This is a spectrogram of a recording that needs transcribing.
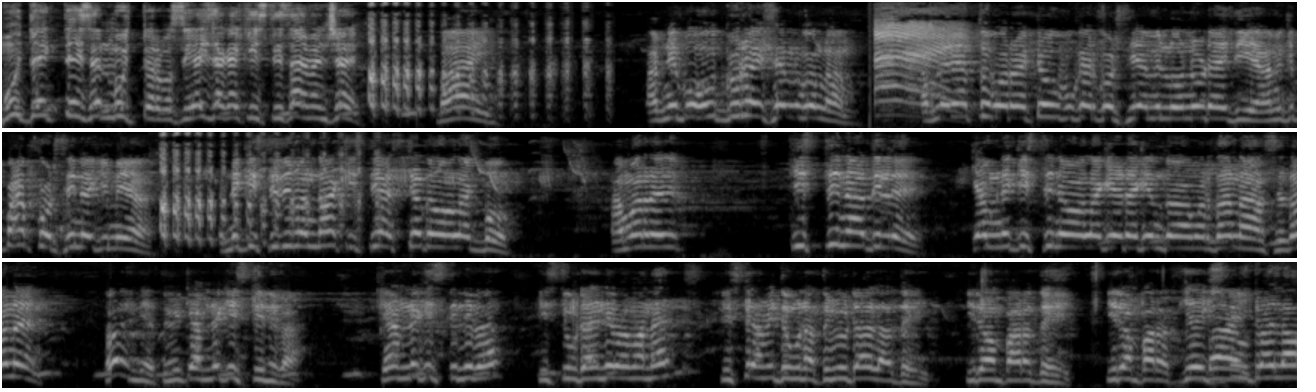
মুই দেখতেইছেন মুই তোর বসে এই জায়গায় কিস্তি চাই মানুষে। ভাই আপনি বহুত ঘুরাইছেন বললাম আপনার এত বড় একটা উপকার করছি আমি লোন উঠাই দিয়ে। আমি কি পাপ করছি নাকি মিয়া? আপনি কিস্তি দিবেন না কিস্তি আজকে দেওয়া লাগবো। আমার কিস্তি না দিলে কেমনে কিস্তি নেওয়া লাগে এটা কিন্তু আমার জানা আছে জানেন? ওই তুমি কেমনে কিস্তি নিবা? কেমনে কিস্তি নিবা? কিস্তি উঠাই নিবা মানে? কিস্তি আমি দেবো না তুমি উঠাই লাও দেহি। কিরম পারো দেহি কিরম পারো কে কিস্তি উঠাই লাও।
